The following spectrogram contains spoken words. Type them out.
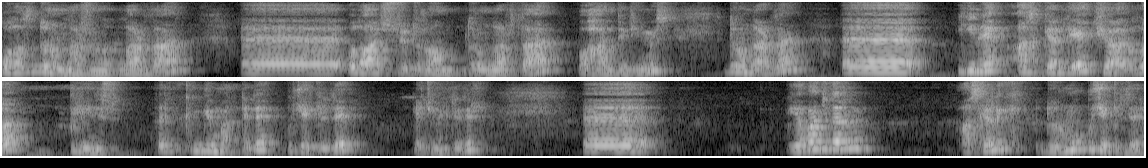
olası durumlarda e, olağanüstü durum, durumlarda o hal dediğimiz durumlarda e, yine askerliğe çağrılabilir. 42. maddede bu şekilde geçmektedir. E, yabancıların askerlik durumu bu şekilde.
